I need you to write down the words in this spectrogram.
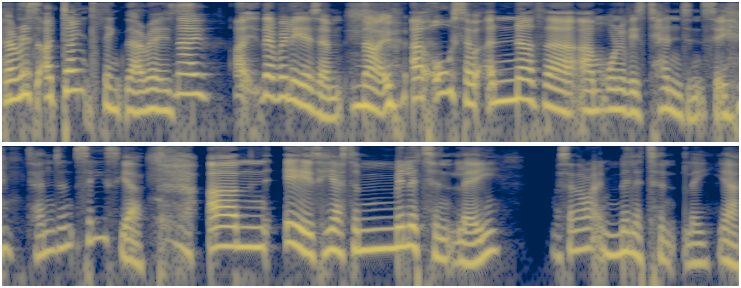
there is. I don't think there is. No, I, there really isn't. No. Uh, also, another um, one of his tendency tendencies, yeah, um, is he has to militantly. Am I saying that right? Militantly, yeah.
